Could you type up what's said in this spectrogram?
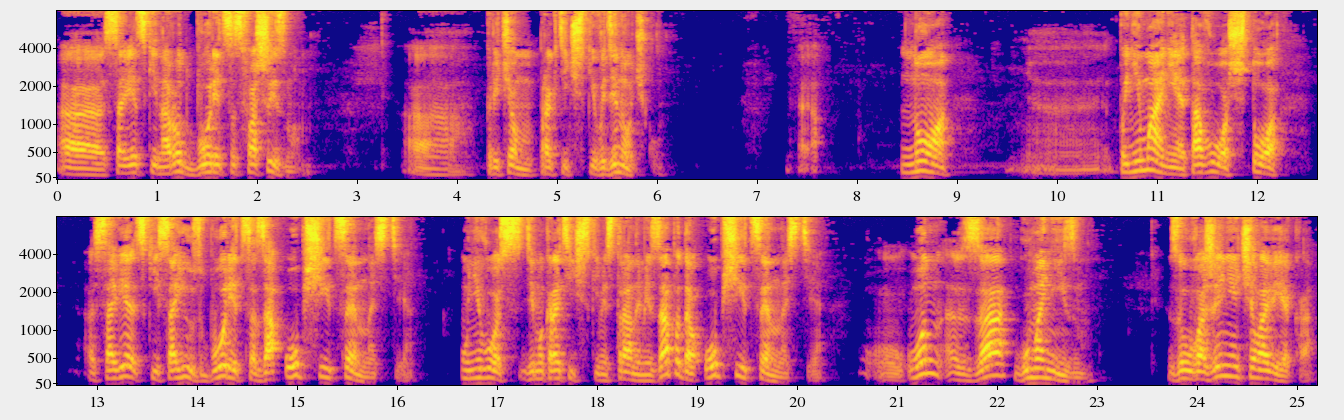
э, советский народ борется с фашизмом, э, причем практически в одиночку. Но э, понимание того, что Советский Союз борется за общие ценности, у него с демократическими странами Запада общие ценности. Он за гуманизм, за уважение человека.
